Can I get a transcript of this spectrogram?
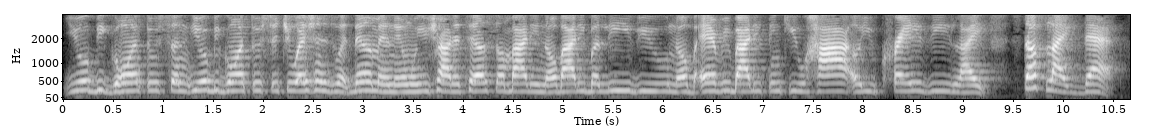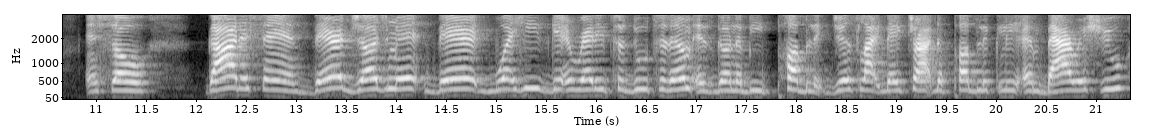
you'll be going through some you'll be going through situations with them and then when you try to tell somebody nobody believe you no everybody think you high or you crazy like stuff like that and so god is saying their judgment their what he's getting ready to do to them is gonna be public just like they tried to publicly embarrass you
